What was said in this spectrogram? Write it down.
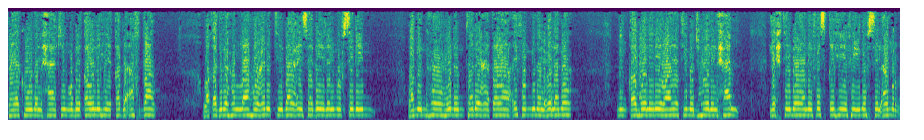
فيكون الحاكم بقوله قد أفضى. وقد نهى الله عن اتباع سبيل المفسدين ومنها هنا امتنع طوائف من العلماء من قبول رواية مجهول الحال لاحتمال فسقه في نفس الأمر.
